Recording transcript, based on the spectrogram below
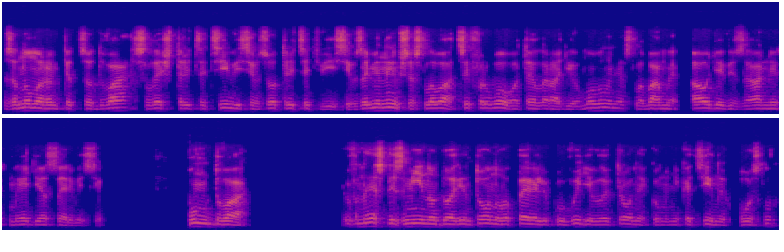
за номером 502 37 838, замінивши слова цифрового телерадіомовлення словами аудіовізуальних медіасервісів. Пункт 2 внести зміну до орієнтовного переліку видів електронних комунікаційних послуг,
